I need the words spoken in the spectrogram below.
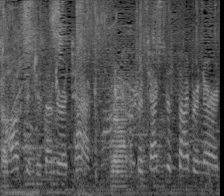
The hostage is under attack. Protect the cyber nerd.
